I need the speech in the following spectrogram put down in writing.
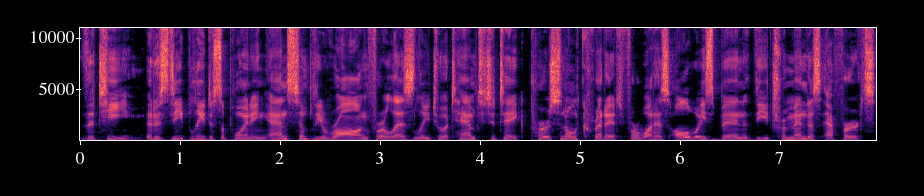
the team. It is deeply disappointing and simply wrong for Leslie to attempt to take personal credit for what has always been the tremendous efforts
